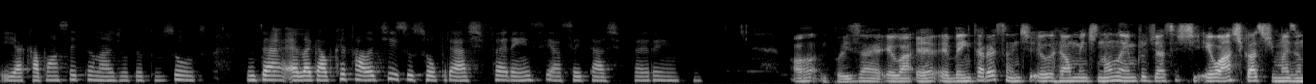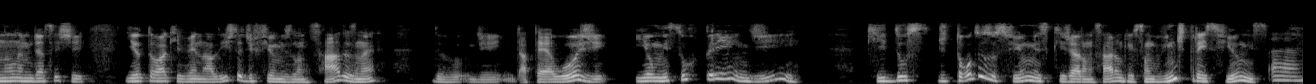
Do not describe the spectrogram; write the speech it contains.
e acabam aceitando a ajuda dos outros. Então é legal porque fala disso, sobre as diferenças e aceitar as diferenças. Ó, pois é, eu, é, é bem interessante. Eu realmente não lembro de assistir. Eu acho que eu assisti, mas eu não lembro de assistir. E eu tô aqui vendo a lista de filmes lançados, né? Do, de, até hoje, e eu me surpreendi que dos, de todos os filmes que já lançaram, que são 23 filmes, É,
